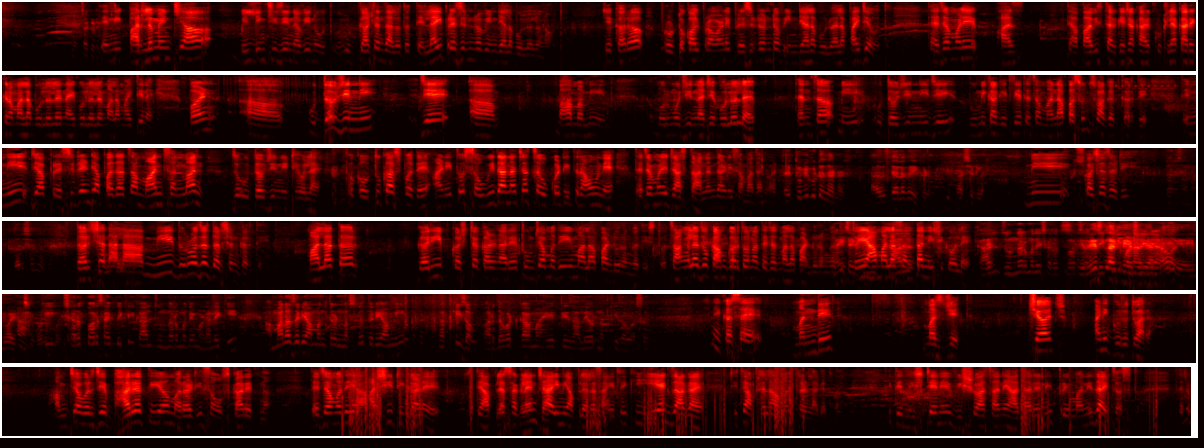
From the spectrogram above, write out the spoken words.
याच्याकडे? त्यांनी पार्लमेंटच्या बिल्डिंगची जे नवीन उद्घाटन झालं होतं त्यालाही प्रेसिडेंट ऑफ इंडियाला बोलवलं नव्हतं. जे खरं प्रोटोकॉल प्रमाणे प्रेसिडेंट ऑफ इंडियाला बोलवायला पाहिजे होतं. त्याच्यामुळे आज त्या बावीस तारखेच्या कार कुठल्या कार्यक्रमाला बोलवलं नाही बोलवलं मला माहिती नाही. पण उद्धवजींनी जे अं, महाममी मुर्मूजींना जे बोलवलंय त्यांचं मी उद्धवजींनी जी भूमिका घेतली आहे त्याचं मनापासून स्वागत करते. त्यांनी ज्या प्रेसिडेंट या पदाचा मान सन्मान जो उद्धवजींनी ठेवलाय तो कौतुकास्पद आहे आणि तो संविधानाच्या चौकटीत राहू नये त्याच्यामुळे जास्त आनंद आणि समाधान वाटतं. तुम्ही कुठे जाणार? अयोध्याला का इकडे? नाशिकला? मी कशासाठी? दर्शन दर्शनाला मी रोजच दर्शन करते. मला तर गरीब कष्ट करणारे तुमच्यामध्येही मला पांडुरंग दिसतो. चांगला जो काम करतो ना त्याच्यात मला पांडुरंग दिसतो. हे आम्हाला संतांनी शिकवलंय. काल जुन्नरमध्ये शरद पवार हो, शरद पवार साहेब देखील काल जुन्नरमध्ये की आम्हाला जरी आमंत्रण नसलं तरी आम्ही नक्की जाऊ. अर्धवट काम आहे ते झाल्यावर नक्की जाऊ असं. नाही कसं आहे मंदिर मस्जिद चर्च आणि गुरुद्वारा. आमच्यावर जे भारतीय मराठी संस्कार आहेत ना त्याच्यामध्ये अशी ठिकाणं आहेत जिथे आपल्या सगळ्यांच्या आईने आपल्याला सांगितले की ही एक जागा आहे जिथे आपल्याला आमंत्रण लागत नाही. तिथे निष्ठेने विश्वासाने आधाराने प्रेमाने जायचं असतं.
